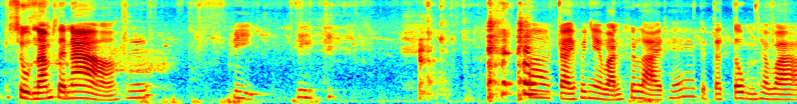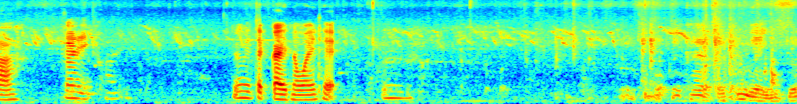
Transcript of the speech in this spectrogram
ไปสูบน้ำใส่หน้าเหรอเออพี่พี่ถ้า ไก่พ่อใหญ่หวานคือหลายแท้เป็นตะต้มแทว่าไก่ไข่ก็มีแต่ไก่น้อยแท้เออบอกให้ข้าไปผู้ใหญ่อยู่ตัว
